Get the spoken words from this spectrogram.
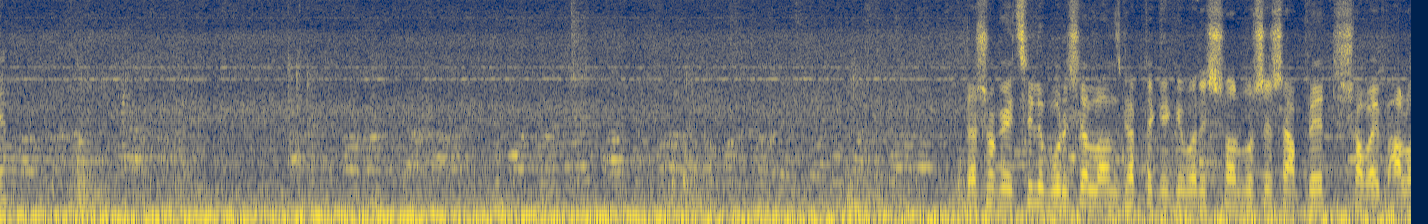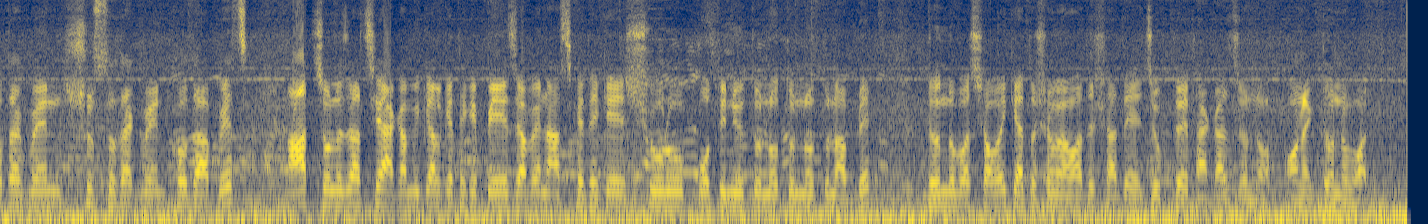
দর্শক, এই ছিল বরিশাল লঞ্চঘাট থেকে একেবারে সর্বশেষ আপডেট। সবাই ভালো থাকবেন, সুস্থ থাকবেন, খোদা হাফেজ। আজ চলে যাচ্ছে, আগামীকালকে থেকে পেয়ে যাবেন আজকে থেকে শুরু প্রতিনিয়ত নতুন নতুন আপডেট। ধন্যবাদ সবাইকে, এত সময় আমাদের সাথে যুক্ত হয়ে থাকার জন্য। অনেক ধন্যবাদ।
